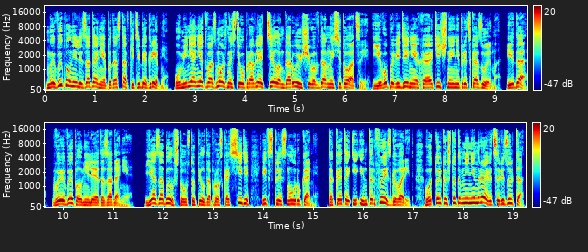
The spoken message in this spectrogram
Мы выполнили задание по доставке тебе гребня. У меня нет возможности управлять телом дарующего в данной ситуации. Его поведение хаотично и непредсказуемо. И да, вы выполнили это задание». Я забыл, что уступил допрос Кассиди и всплеснул руками. «Так это и интерфейс говорит. Вот только что-то мне не нравится результат.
